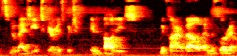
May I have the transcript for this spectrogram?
it's an amazing experience which embodies McLaren Vale and the Fleurieu.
